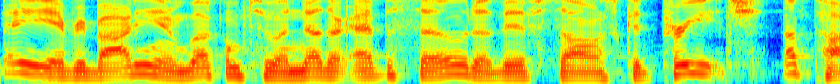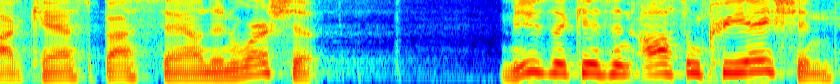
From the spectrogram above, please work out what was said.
Hey, everybody, and welcome to another episode of If Songs Could Preach, a podcast by Sound in Worship. Music is an awesome creation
